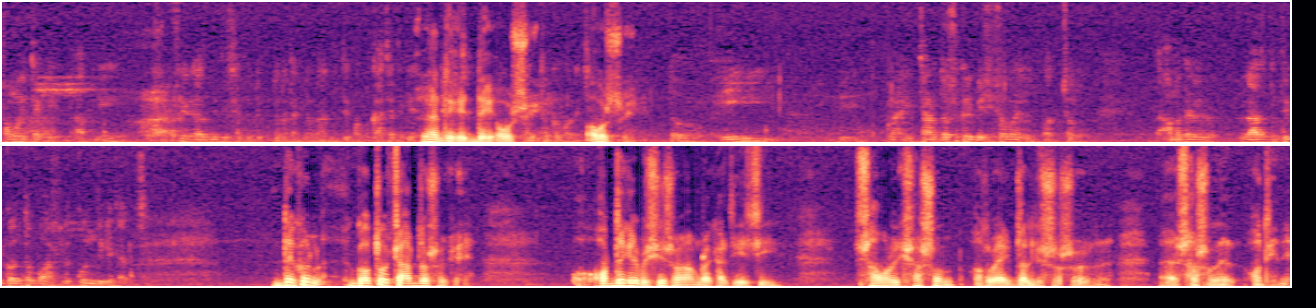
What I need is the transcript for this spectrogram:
সময় থেকে আপনি রাজনীতির সাথে যুক্ত না থাকলেও রাজনীতি খুব কাছে থেকে হ্যাঁ, দেখে দেখে অবশ্যই অবশ্যই। তো এই প্রায় চার দশকের বেশি সময় পথ চলে আমাদের রাজনৈতিক গন্তব্য আসলে কোন দিকে যাচ্ছে? দেখুন, গত চার দশকে অর্ধেকের বেশি সময় আমরা কাটিয়েছি। সামরিক শাসন অথবা একদলীয় শাসনের শাসনের অধীনে।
